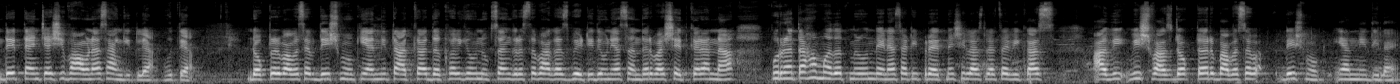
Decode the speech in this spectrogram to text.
देत त्यांच्याशी भावना सांगितल्या होत्या. डॉक्टर बाबासाहेब देशमुख यांनी तात्काळ दखल घेऊन नुकसानग्रस्त भागास भेटी देऊन या संदर्भात शेतकऱ्यांना पूर्णतः मदत मिळवून देण्यासाठी प्रयत्नशील असल्याचा विकास आवि विश्वास डॉक्टर बाबासाहेब देशमुख यांनी दिला आहे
